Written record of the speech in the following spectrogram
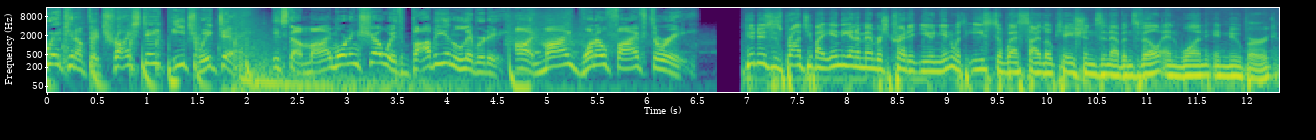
waking up the tri state each weekday. It's the My Morning Show with Bobby and Liberty on My 1053. Good news is brought to you by Indiana Members Credit Union with East and West Side locations in Evansville and one in Newburgh.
